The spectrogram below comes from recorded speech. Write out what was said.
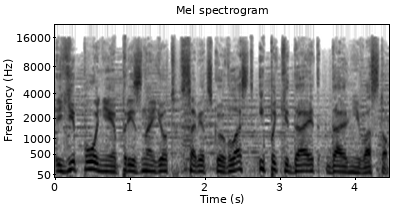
Япония признает советскую власть и покидает Дальний Восток.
